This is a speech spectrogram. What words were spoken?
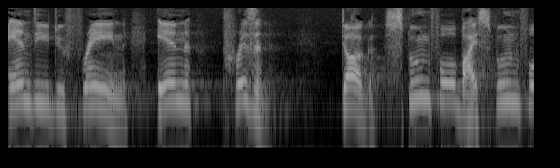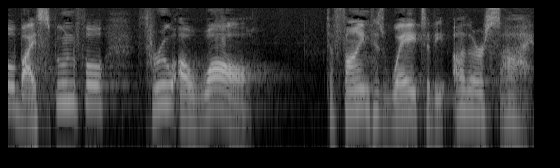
Andy Dufresne in prison, dug spoonful by spoonful by spoonful through a wall to find his way to the other side.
